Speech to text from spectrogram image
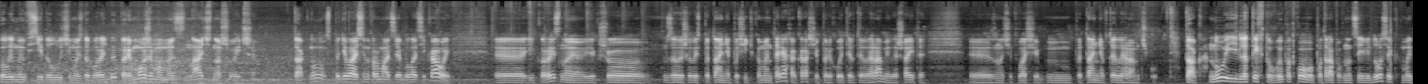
коли ми всі долучимось до боротьби, переможемо ми значно швидше. Так, ну сподіваюся, інформація була цікавою е, і корисною. Якщо залишились питання, пишіть в коментарях, а краще переходьте в Телеграм і лишайте значить, ваші питання в телеграмчику. Так, ну і для тих, хто випадково потрапив на цей відосик, ми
